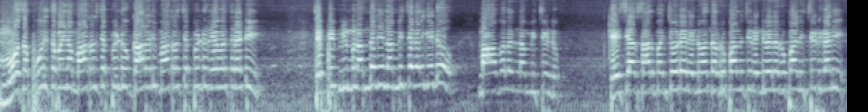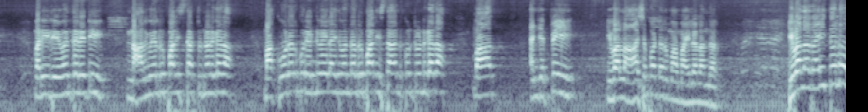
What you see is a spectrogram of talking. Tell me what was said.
మోసపూరితమైన మాటలు చెప్పిండు గారడి మాటలు చెప్పిండు రేవంత్ రెడ్డి. చెప్పి మిమ్మల్ని అందరినీ నమ్మించగలిగాడు మా అవ్వలని నమ్మించిండు. కేసీఆర్ సార్ మంచోడే రెండు వందల రూపాయల నుంచి రెండు వేల రూపాయలు ఇచ్చిండు కానీ మరి రేవంత్ రెడ్డి నాలుగు వేల రూపాయలు ఇస్తాంటున్నాడు కదా. మా కోడలకు రెండు వేల ఐదు వందల రూపాయలు ఇస్తా అనుకుంటుండు కదా. మా అని చెప్పి ఇవాళ ఆశపడ్డారు మా మహిళలందరూ. ఇవాళ రైతులు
